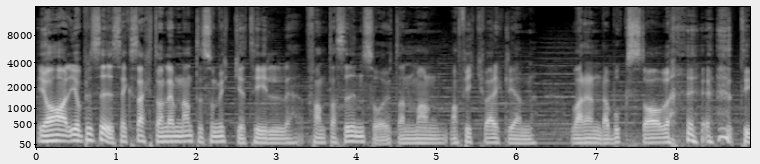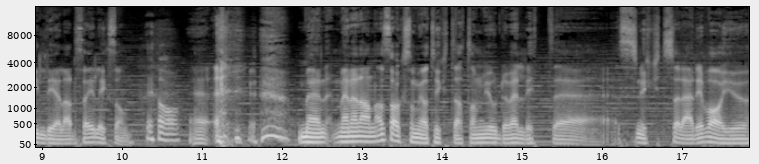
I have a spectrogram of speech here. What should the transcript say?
Ja, ja precis, exakt. De lämnar inte så mycket till fantasin så, utan man, man fick verkligen varenda bokstav tilldelad sig liksom. Ja. Eh, men, men en annan sak som jag tyckte att de gjorde väldigt eh, snyggt sådär, det var ju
